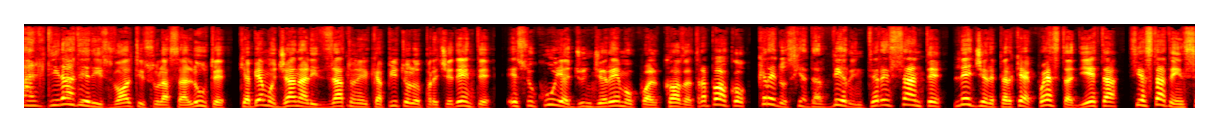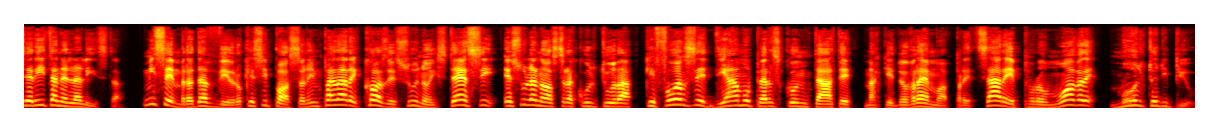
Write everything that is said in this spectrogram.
Al di là dei risvolti sulla salute che abbiamo già analizzato nel capitolo precedente e su cui aggiungeremo qualcosa tra poco, credo sia davvero interessante leggere perché questa dieta sia stata inserita nella lista. Mi sembra davvero che si possano imparare cose su noi stessi e sulla nostra cultura che forse diamo per scontate, ma che dovremmo apprezzare e promuovere molto di più.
